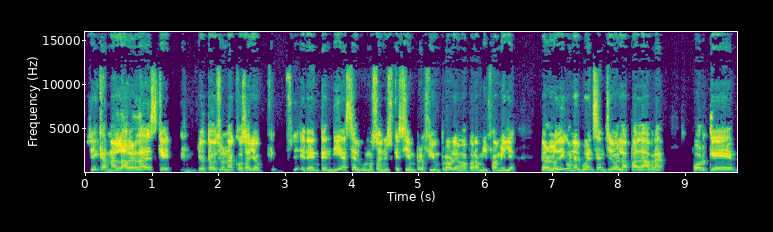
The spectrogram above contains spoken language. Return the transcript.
Sí, carnal, la verdad es que yo te voy a decir una cosa, yo entendí hace algunos años que siempre fui un problema para mi familia, pero lo digo en el buen sentido de la palabra, porque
